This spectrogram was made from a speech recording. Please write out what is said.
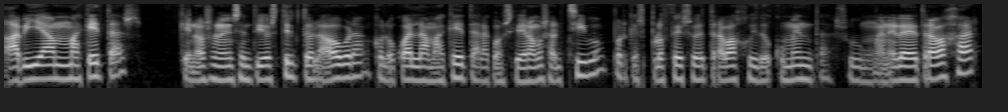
había maquetas que no son en sentido estricto la obra, con lo cual la maqueta la consideramos archivo porque es proceso de trabajo y documenta su manera de trabajar,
